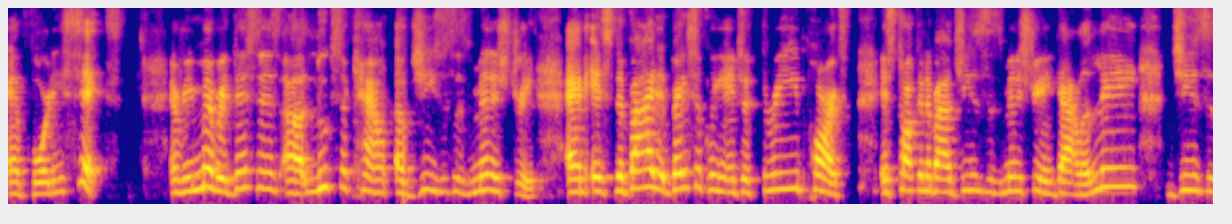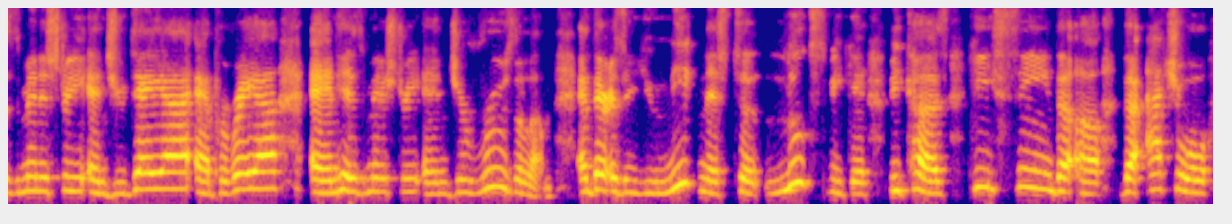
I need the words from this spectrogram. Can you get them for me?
and 46. And remember, this is uh, Luke's account of Jesus's ministry, and it's divided basically into three parts. It's talking about Jesus's ministry in Galilee, Jesus's ministry in Judea and Perea, and his ministry in Jerusalem. And there is a uniqueness to Luke speaking because he's seen the uh, the actual.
